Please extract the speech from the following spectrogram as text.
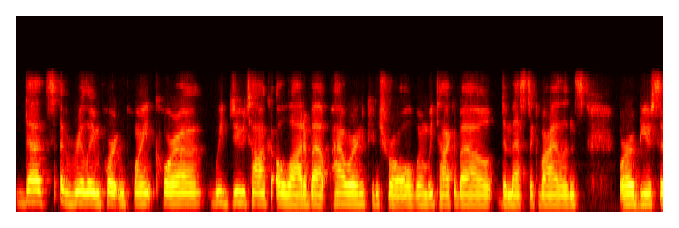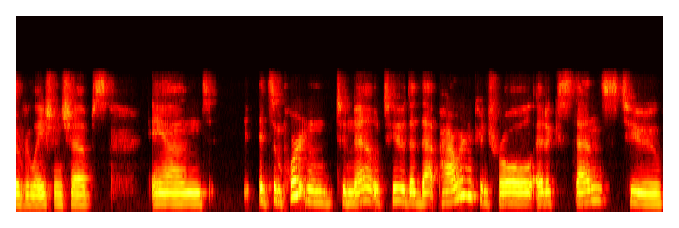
that's a really important point, Cora. We do talk a lot about power and control when we talk about domestic violence or abusive relationships. And it's important to know too that that power and control it extends to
